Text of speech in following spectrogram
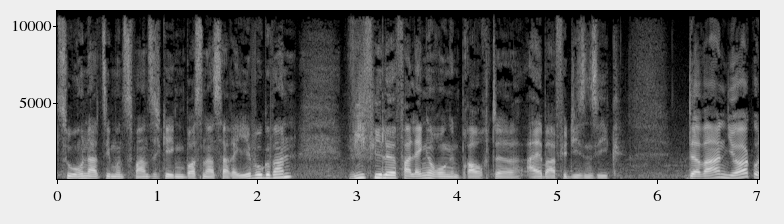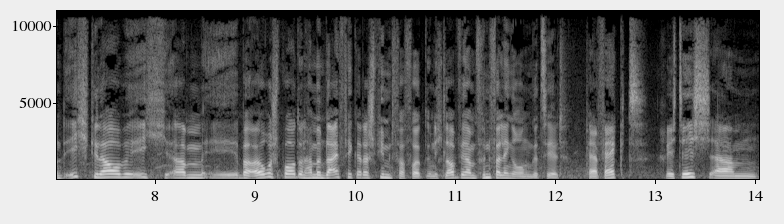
zu 127 gegen Bosna Sarajevo gewann. Wie viele Verlängerungen brauchte Alba für diesen Sieg? Da waren Jörg und ich, glaube ich, ähm, bei Eurosport und haben im Live-Ticker das Spiel mitverfolgt. Und ich glaube, wir haben fünf Verlängerungen gezählt. Perfekt, richtig. Ähm,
